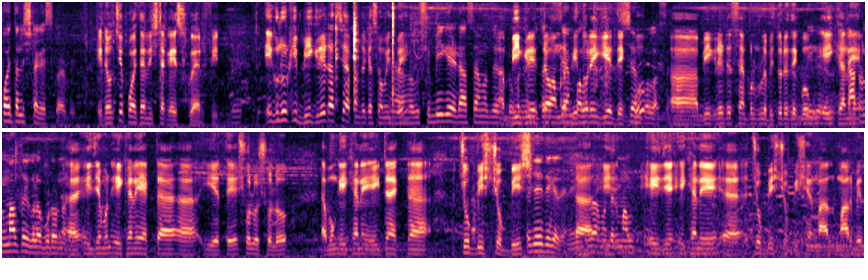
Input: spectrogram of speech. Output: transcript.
পঁয়তাল্লিশ টাকা স্কোয়ার ফিট এটা হচ্ছে পঁয়তাল্লিশ টাকা স্কোয়ার ফিট এগুলোর কি বি গ্রেড আছে আপনাদের কাছে অমিত ভাই? হ্যাঁ, অবশ্যই বি গ্রেড আছে আমাদের বি গ্রেডটাও আমরা ভিতরে গিয়ে দেখব। বি গ্রেডের স্যাম্পলগুলো ভিতরে দেখব। এইখানে কার্টন মাল তো এগুলো গুড়ানো এই যেমন এইখানে একটা ইয়েতে ষোলো ষোলো এবং এইখানে এইটা একটা চব্বিশ চব্বিশ। এই যে এইদিকে দেন এগুলো আমাদের মাল। এই যে এখানে চব্বিশ চব্বিশের মাল মার্বেল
